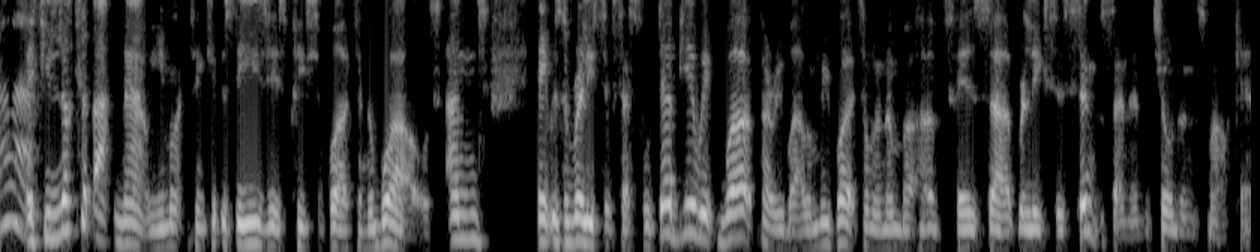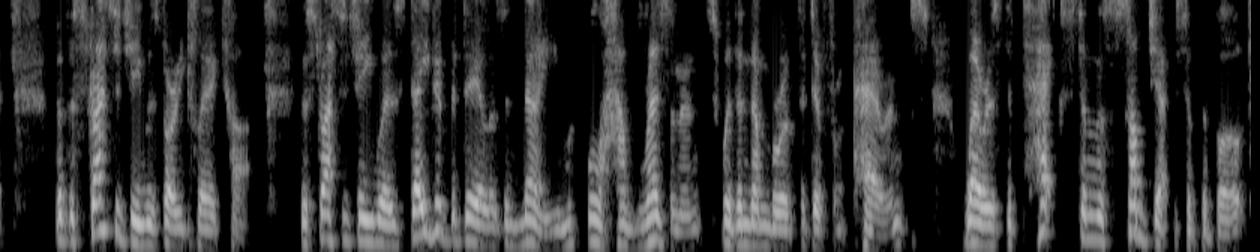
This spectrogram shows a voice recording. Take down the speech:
ah. if you look at that now, you might think it was the easiest piece of work in the world. And it was a really successful debut. It worked very well, and we've worked on a number of his uh, releases since then in the children's market. But the strategy was very clear cut. The strategy was David Baddiel as a name will have resonance with a number of the different parents, whereas the text and the subjects of the book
